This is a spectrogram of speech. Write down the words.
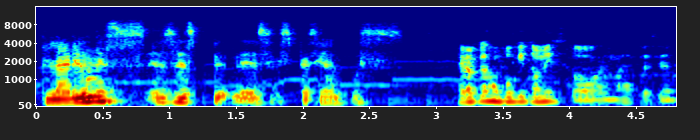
Flareon es, es, espe- es especial, pues. Creo que es un poquito mixto, es más especial.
